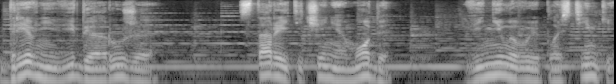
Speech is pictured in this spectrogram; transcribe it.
древние виды оружия, старые течения моды, виниловые пластинки.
